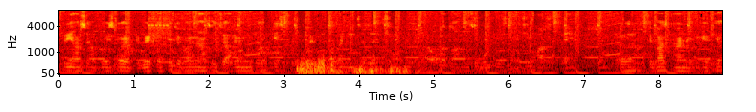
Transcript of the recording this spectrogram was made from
फिर यहाँ से आपको इसको एक्टिवेट करके जब आप यहाँ से जा रहे होंगे तो आप नीचे से आपने होगा तो आप उनसे बहुत ही आसानी से मार सकते हैं। अगर आपके पास खाने के लिए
